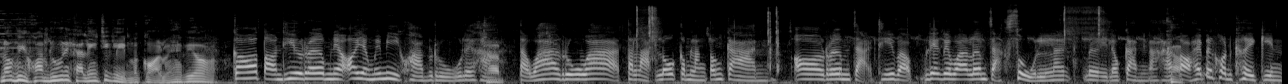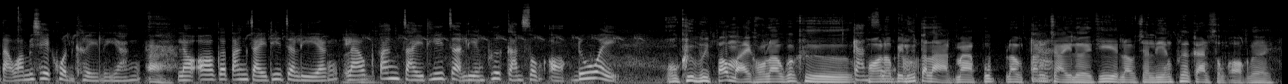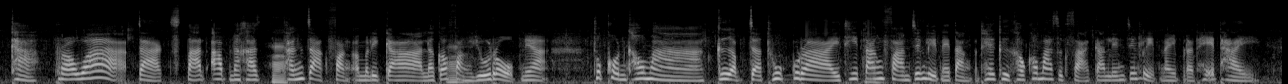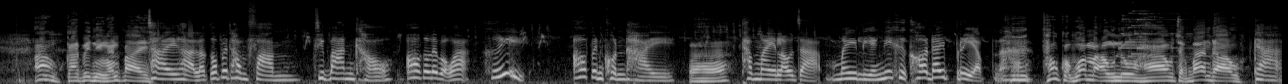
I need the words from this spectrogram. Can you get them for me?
เรามีความรู้ในการเลี้ยงจิ้งหรีดมาก่อนไหมฮะพี่อ้อ ก็ตอนที่เริ่มเนี่ยอ้อยังไม่มีความรู้เลยค่ะ ครับ แต่ว่ารู้ว่าตลาดโลกกำลังต้องการอ้อเริ่มจากที่แบบเรียกได้ว่าเริ่มจากศูนย์เลยแล้วกันนะคะ ครับต่อให้เป็นคนเคยกิน แต่ว่าไม่ใช่คนเคยเลี้ยง อ่า แล้วอ้อก็ตั้งใจที่จะเลี้ยง แล้วตั้งใจที่จะเลี้ยงเพื่อการส่งออกด้วย โอ้คือเป้าหมายของเราก็คือ การพอเราส่งไปรู้ออกตลาดมาปุ๊บเราตั้งค่ะใจเลยที่เราจะเลี้ยงเพื่อการส่งออกเลย ค่ะ เพราะว่าจากสตาร์ทอัพนะคะ ฮะทั้งจากฝั่งอเมริกาแล้วก็ฮะฝั่งยุโรปเนี่ยทุกคนเข้ามาเกือบจะทุกรายที่ตั้งฟาร์มจิ้งหรีดในต่างประเทศคือเขาเข้ามาศึกษาการเลี้ยงจิ้งหรีดในประเทศไทย อ้าวกลายเป็นอย่างนั้นไป ใช่ค่ะ แล้วก็ไปทำฟาร์มที่บ้านเขาอ้อก็เลยบอกว่าเฮ้ย อ้อเป็นคนไทยอ่าฮะทำไมเราจะไม่เลี้ยงนี่คือข้อได้เปรียบนะคืคะอเท่ากับว่ามาเอาโน้ตฮาวจากบ้านเรา ค่ะ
